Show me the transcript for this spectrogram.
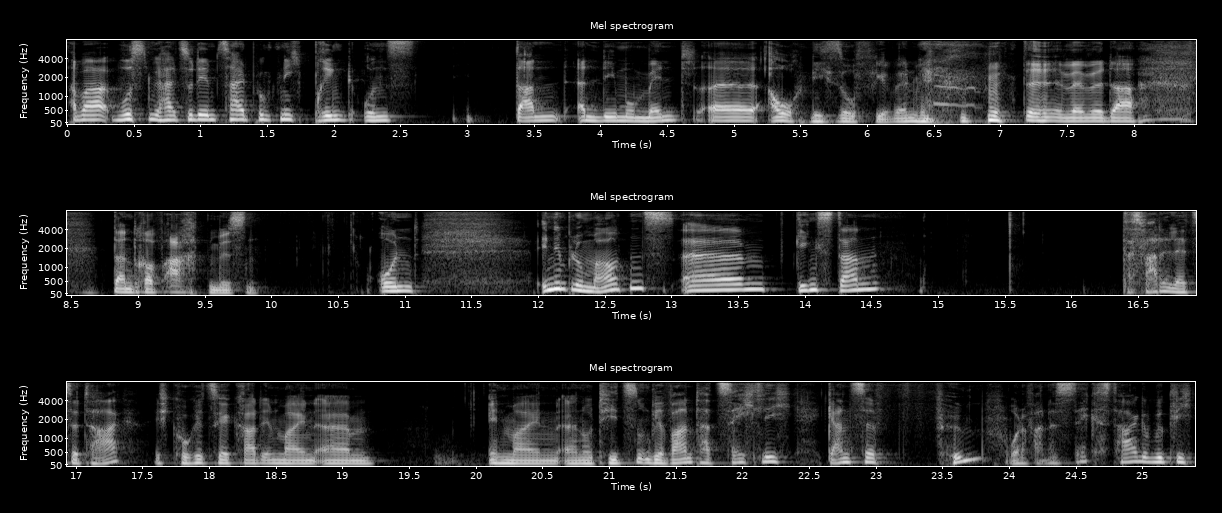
Aber wussten wir halt zu dem Zeitpunkt nicht, bringt uns dann an dem Moment äh, auch nicht so viel, wenn wir, wenn wir da dann drauf achten müssen. Und in den Blue Mountains ähm, ging es dann, das war der letzte Tag. Ich gucke jetzt hier gerade in, mein, ähm, in meinen äh, Notizen und wir waren tatsächlich ganze fünf oder waren es sechs Tage wirklich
